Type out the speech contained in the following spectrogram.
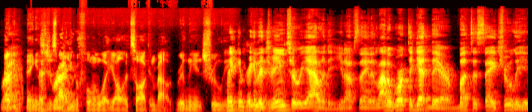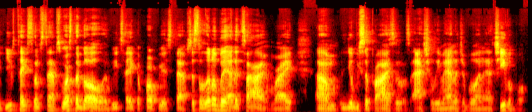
right. everything is that's just right. beautiful in what y'all are talking about, really and truly. Taking, taking the dream to reality. You know what I'm saying? A lot of work to get there, but to say truly, if you take some steps, what's the goal? If you take appropriate steps, just a little bit at a time, right? Um, you'll be surprised it was actually manageable and achievable.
